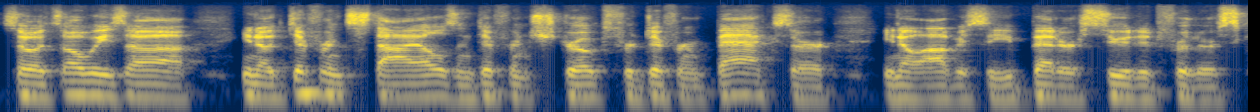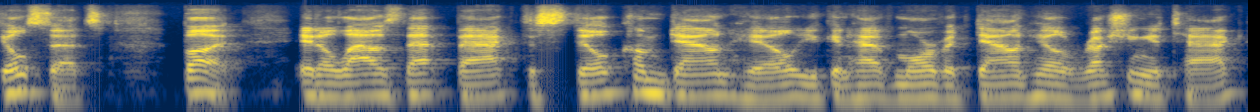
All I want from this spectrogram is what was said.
So it's always uh, you know, different styles and different strokes for different backs are, you know, obviously better suited for their skill sets. But it allows that back to still come downhill. You can have more of a downhill rushing attack.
